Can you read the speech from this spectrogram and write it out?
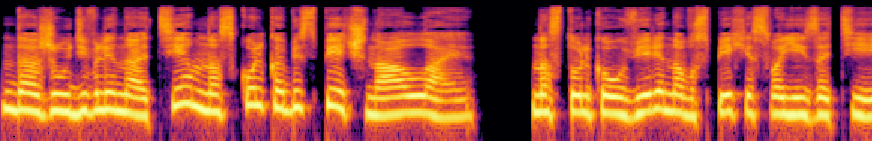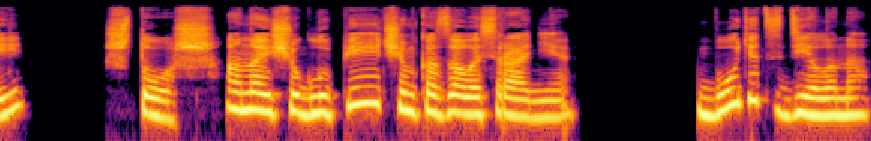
Даже удивлена тем, насколько беспечна Аллая, настолько уверена в успехе своей затеи. Что ж, она еще глупее, чем казалось ранее. Будет сделано.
